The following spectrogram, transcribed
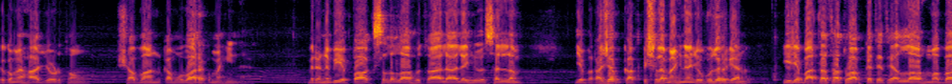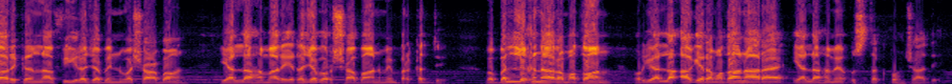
دیکھو، میں ہاتھ جوڑتا ہوں شابان کا مبارک مہینہ ہے۔ میرے نبی پاک صلی اللہ تعالی علیہ وسلم، جب رجب کا پچھلا مہینہ جو گزر گیا نا، یہ جب آتا تھا تو آپ کہتے تھے اللہ مبارک اللہ فی رجب و شعبان یا اللہ ہمارے رجب اور شعبان میں برکت دے۔ رمضان۔ اور یہ اللہ، آگے رمضان آ رہا ہے، یا اللہ ہمیں اس تک پہنچا دے۔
